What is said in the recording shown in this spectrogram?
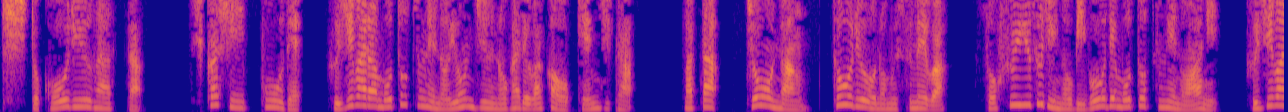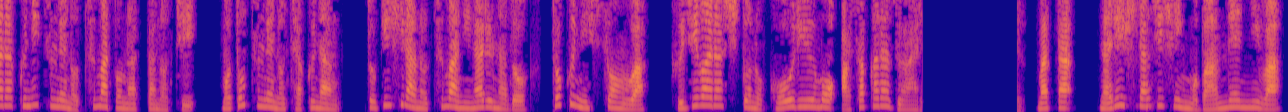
騎士と交流があった。しかし一方で、藤原元常の40の画で和歌を献じた。また、長男、東領の娘は、祖父譲りの美貌で元常の兄、藤原国常の妻となった後、元常の着男、時平の妻になるなど、特に子孫は、藤原氏との交流も浅からずある。また、成平自身も晩年には、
